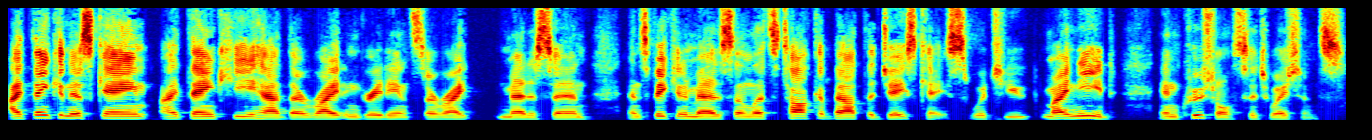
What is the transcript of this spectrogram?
I think in this game, I think he had the right ingredients, the right medicine. And speaking of medicine, let's talk about the Jace case, which you might need in crucial situations.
